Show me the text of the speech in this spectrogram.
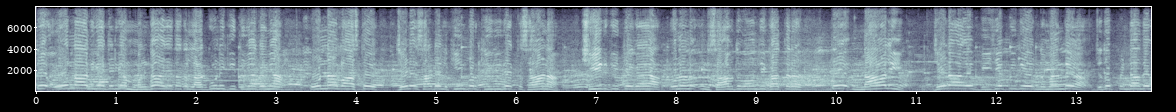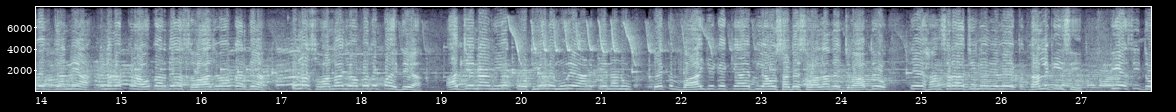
ਤੇ ਉਹਨਾਂ ਦੀਆਂ ਜਿਹੜੀਆਂ ਮੰਗਾਂ ਅਜੇ ਤੱਕ ਲਾਗੂ ਨਹੀਂ ਕੀਤੀਆਂ ਗਈਆਂ, ਉਹਨਾਂ ਵਾਸਤੇ ਜਿਹੜੇ ਸਾਡੇ ਲਖੀਮਪੁਰ ਖੀਰੀ ਦੇ ਕਿਸਾਨ ਆ, ਸ਼ਹੀਦ ਕੀਤੇ ਗਏ ਆ, ਉਹਨਾਂ ਨੂੰ ਇਨਸਾਫ ਦਿਵਾਉਣ ਦੀ ਖਾਤਰ ਤੇ ਨਾਲ ਹੀ ਜਿਹੜਾ ਇਹ ਬੀਜੇਪੀ ਦੇ ਨੁਮਾਇੰਦੇ ਆ, ਜਦੋਂ ਪਿੰਡਾਂ ਦੇ ਵਿੱਚ ਜਾਂਦੇ ਆ, ਇਹਨਾਂ ਦਾ ਘਰਾਓ ਕਰਦੇ ਆ, ਸਵਾਲ ਜਵਾਬ ਕਰਦੇ ਆ, ਉਹਨਾਂ ਸਵਾਲਾਂ ਜਵਾਬਾਂ ਤੋਂ ਭੱਜਦੇ ਆ। ਅੱਜ ਇਹਨਾਂ ਦੀਆਂ ਕੋਠੀਆਂ ਦੇ ਮੂਹਰੇ ਆਣ ਕੇ ਇਹਨਾਂ ਨੂੰ ਇੱਕ ਆਵਾਜ਼ ਦੇ ਕੇ ਕਿਹਾ ਹੈ ਵੀ ਆਓ ਸਾਡੇ ਸਵਾਲਾਂ ਦੇ ਜਵਾਬ ਦਿਓ। ਤੇ ਹੰਸਰਾਜ ਜੀ ਨੇ ਜਿਵੇਂ ਇੱਕ ਗੱਲ ਕੀ ਸੀ ਕਿ ਅਸੀਂ 2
